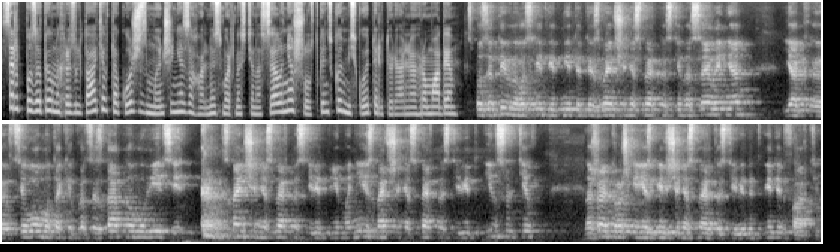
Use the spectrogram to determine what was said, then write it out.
Серед позитивних результатів також зменшення загальної смертності населення Шосткинської міської територіальної громади. З позитивного слід відмітити зменшення смертності населення, як е, в цілому, так і в працездатному віці, зменшення смертності від пневмонії, зменшення смертності від інсультів. На жаль, трошки є збільшення смертності від, від інфарктів.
